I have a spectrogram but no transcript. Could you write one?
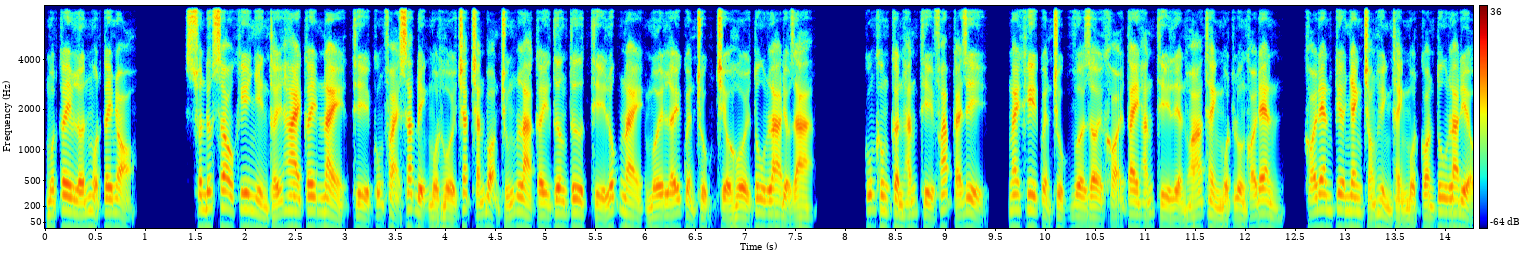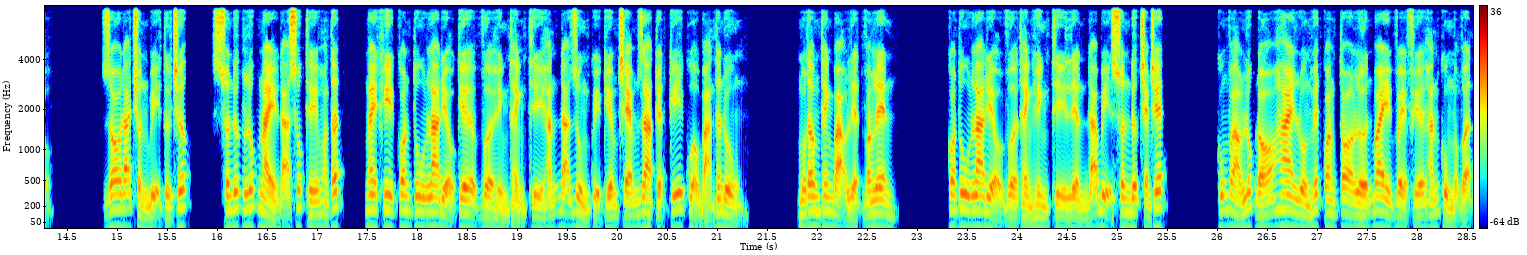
Một cây lớn một cây nhỏ. Xuân đức sau khi nhìn thấy hai cây này thì cũng phải xác định một hồi chắc chắn bọn chúng là cây tương tư thì lúc này mới lấy quyển trục chiều hồi tu la điều ra. Cũng không cần hắn thì pháp cái gì, ngay khi quyển trục vừa rời khỏi tay hắn thì liền hóa thành một luồng khói đen khói đen kia nhanh chóng hình thành một con tu la điểu do đã chuẩn bị từ trước xuân đức lúc này đã xúc thế hoàn tất ngay khi con tu la điệu kia vừa hình thành thì hắn đã dùng quỷ kiếm chém ra tuyệt kỹ của bản thân đùng. Một âm thanh bạo liệt vang lên. Con tu la điệu vừa thành hình thì liền đã bị xuân đức chém chết. Cũng vào lúc đó hai luồng huyết quang to lớn bay về phía hắn cùng mậu vận.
